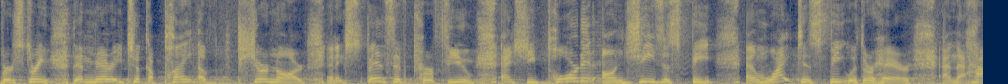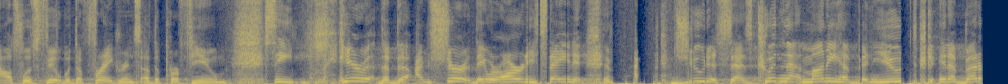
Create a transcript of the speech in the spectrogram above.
verse 3. Then Mary took a pint of pure nard, an expensive perfume, and she poured it on Jesus' feet and wiped his feet with her hair. And the house was filled with the fragrance of the perfume. See, here, the, the, I'm sure they were already saying it. In fact, Judas says, couldn't that money have been used in a better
